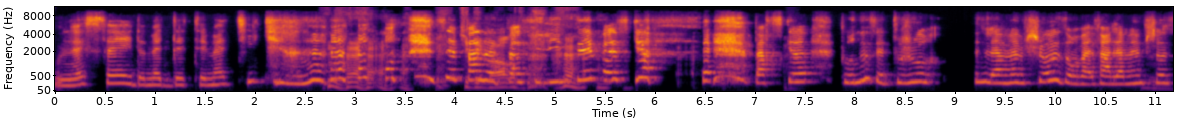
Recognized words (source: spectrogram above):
On essaye de mettre des thématiques. c'est pas notre facilité parce que, parce que pour nous, c'est toujours la même chose, on va faire la même mm. chose,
